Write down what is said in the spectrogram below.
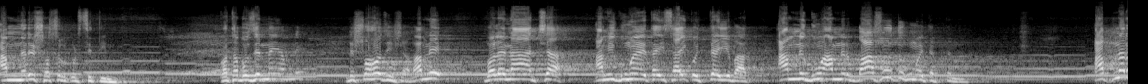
আমনারে সচল করছে তিনি। কথা বোঝেন নাই আপনি? এটা সহজ হিসাব। আপনি বলে না আচ্ছা আমি ঘুমাই তাই, সাই করতে আইয়ে বাদ। আপনি আপনার বাপও তো ঘুমাই থাকতেন না। আপনার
